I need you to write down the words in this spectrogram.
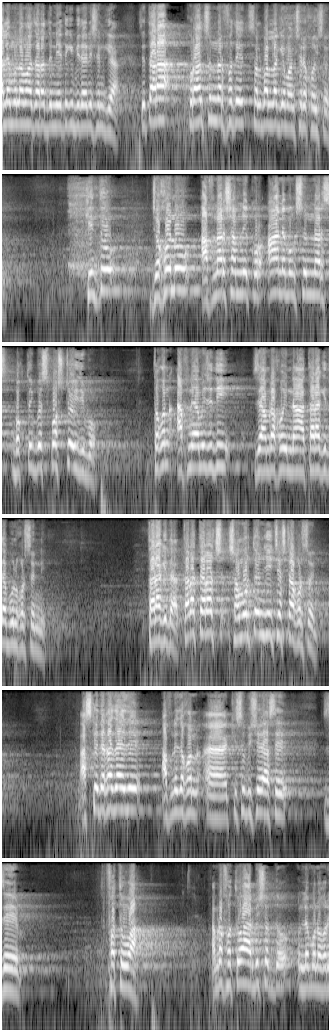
আলেমুলামা যারা দুনিয়া থেকে বিদায় নিছেন গিয়া যে তারা কোরআন সুন্নার ফতে চলবার লাগে মানুষের কইছেন কিন্তু যখনও আপনার সামনে কোরআন এবং সুন্নার বক্তব্য স্পষ্ট হয়ে যাব, তখন আপনি আমি যদি যে আমরা কই, না, তারা কিতা ভুল করছেন নি তারা কিতা? তারা তারা সমর্থন যে চেষ্টা করছেন। আজকে দেখা যায় যে আপনি যখন কিছু বিষয় আছে যে ফতোয়া, আমরা ফতোয়া আরবি শব্দ উল্লেখ মনে করি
